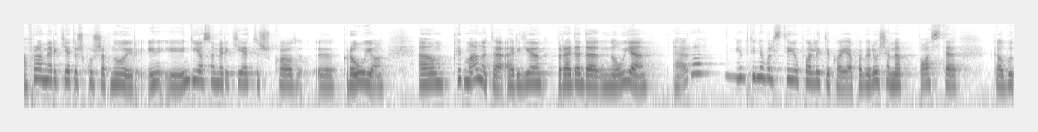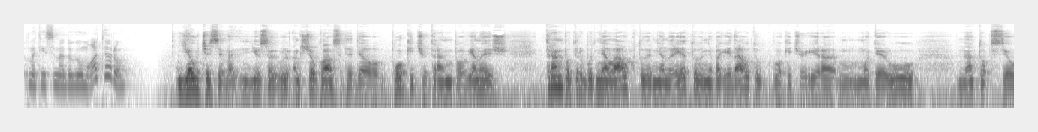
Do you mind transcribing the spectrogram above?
afroamerikietiškų šaknų ir indijos amerikietiško e, kraujo. Kaip manote, ar ji pradeda naują erą Junktinių valstybių politikoje? Pagaliau šiame poste galbūt matysime daugiau moterų? Jaučiasi, va, jūs anksčiau klausėte dėl pokyčių Trumpo. Viena iš Trumpo turbūt nelauktų ir nenorėtų, nepageidautų pokyčių yra moterų, na, toks jau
